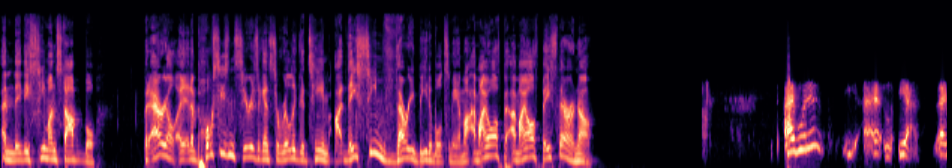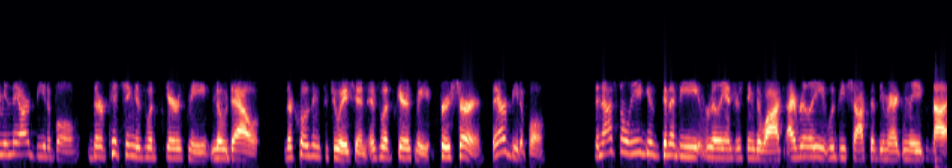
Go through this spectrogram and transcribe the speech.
and they, they seem unstoppable. But Ariel, in a postseason series against a really good team, uh, they seem very beatable to me. Am I, am I off? Am I off base there or no? I wouldn't. Yes, I mean they are beatable. Their pitching is what scares me, no doubt their closing situation is what scares me for sure. They are beatable. The National League is going to be really interesting to watch. I really would be shocked if the American League's not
